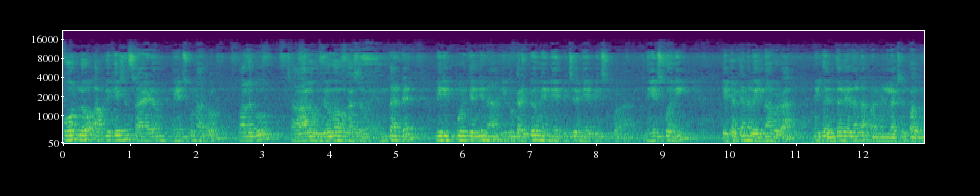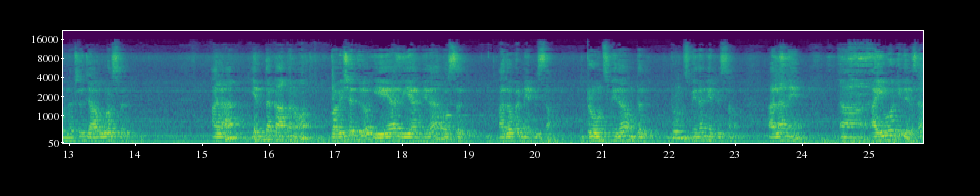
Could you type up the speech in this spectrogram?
ఫోన్లో అప్లికేషన్స్ రాయడం నేర్చుకున్నారో వాళ్ళకు చాలా ఉద్యోగ అవకాశాలు ఉన్నాయి. ఎంత అంటే మీరు ఇప్పుడు వెళ్ళినా ఇప్పుడు కరెక్ట్గా మేము నేర్పించే నేర్పించుకో నేర్చుకొని ఎక్కడికైనా వెళ్ళినా కూడా మీకు ఎంత లేదన్నా పన్నెండు లక్షలు పదమూడు లక్షలు జాబ్ కూడా వస్తుంది. అలా ఎంత కామనో భవిష్యత్తులో ఏఆర్ విఆర్ మీద వస్తుంది. అదొకటి నేర్పిస్తాం. డ్రోన్స్ మీద ఉంటుంది. డ్రోన్స్ మీద నేర్పిస్తాం. అలానే ఐఓటీ తెలుసా?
